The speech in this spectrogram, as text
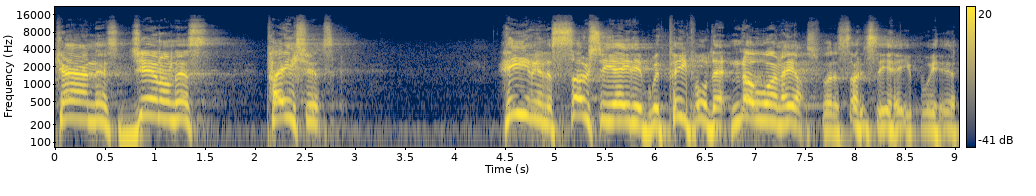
kindness, gentleness, patience. He even associated with people that no one else would associate with.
